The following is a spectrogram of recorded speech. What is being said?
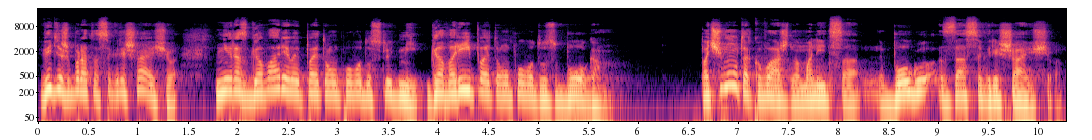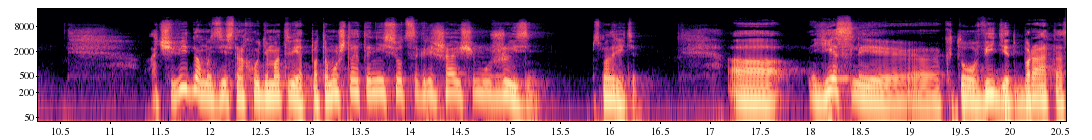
Видишь брата согрешающего, не разговаривай по этому поводу с людьми, говори по этому поводу с Богом. Почему так важно молиться Богу за согрешающего? Очевидно, мы здесь находим ответ, потому что это несет согрешающему жизнь. Смотрите, а, если э, кто видит брата,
